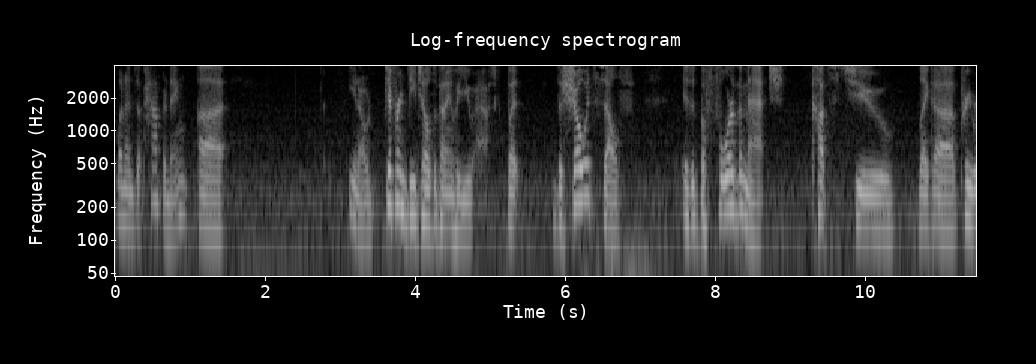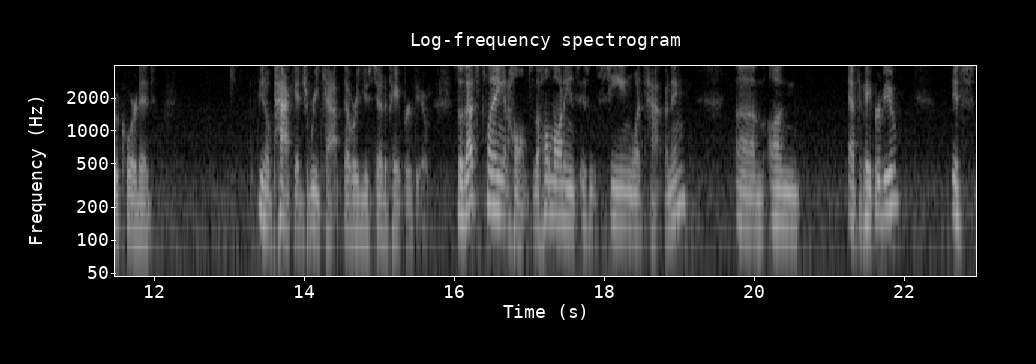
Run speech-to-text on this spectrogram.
what ends up happening uh, you know different details depending on who you ask. But the show itself is before the match cuts to like a pre-recorded you know package recap that we're used to at a pay-per-view. So that's playing at home. So the home audience isn't seeing what's happening um, on at the pay-per-view. It's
